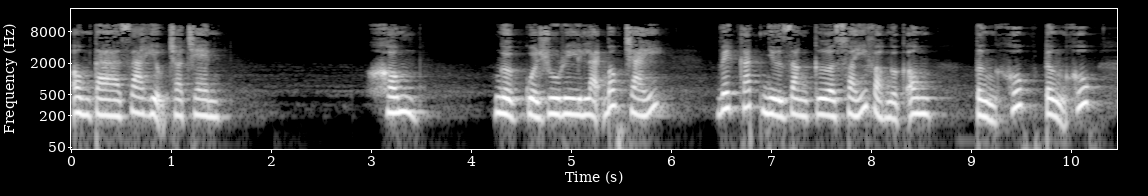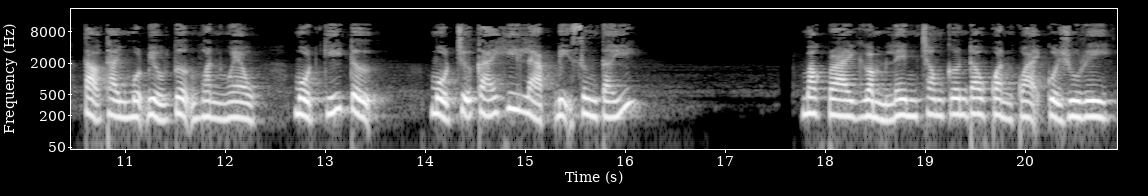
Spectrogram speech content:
Ông ta ra hiệu cho Chen. Không, ngực của Yuri lại bốc cháy, vết cắt như răng cưa xoáy vào ngực ông, từng khúc từng khúc tạo thành một biểu tượng ngoằn ngoèo, một ký tự, một chữ cái Hy Lạp bị sưng tấy. McBride gầm lên trong cơn đau quằn quại của Yuri.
